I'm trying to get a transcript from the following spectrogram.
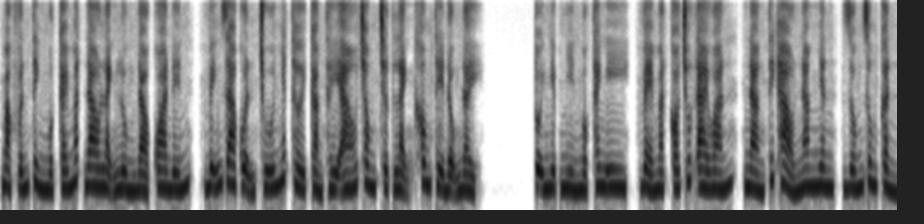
Mạc Vấn Tình một cái mắt đao lạnh lùng đảo qua đến, Vĩnh Gia quận chúa nhất thời cảm thấy áo trong chợt lạnh không thể động đậy. Tội nghiệp nhìn Mộc Thanh Y, vẻ mặt có chút ai oán, nàng thích hảo nam nhân, giống Dung Cẩn,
